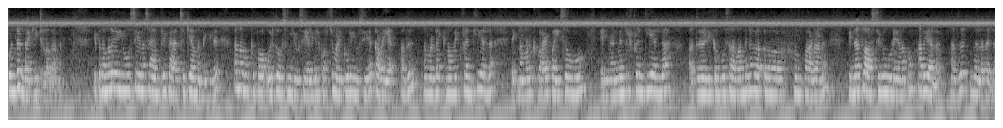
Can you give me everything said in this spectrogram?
കൊണ്ട് ഉണ്ടാക്കിയിട്ടുള്ളതാണ്. ഇപ്പോൾ നമ്മൾ യൂസ് ചെയ്യുന്ന സാനിറ്ററി പാഡ്സ് ഒക്കെ ആണെന്നുണ്ടെങ്കിൽ അത് നമുക്കിപ്പോൾ ഒരു ദിവസം യൂസ് ചെയ്യുക അല്ലെങ്കിൽ കുറച്ച് മണിക്കൂർ യൂസ് ചെയ്യുക കളയുക അത് നമ്മളുടെ എക്കണോമിക് ഫ്രണ്ട്ലി അല്ല. ലൈക്ക് നമ്മൾ കുറേ പൈസ പോവും. എൻവയോൺമെന്റൽ ഫ്രണ്ട്ലി അല്ല. അത് ഡീകമ്പോസ് ആവാൻ തന്നെ പാടാണ്. പിന്നെ അത് പ്ലാസ്റ്റിക്കും കൂടിയാണ്. അപ്പം അറിയാമല്ലോ അത് നല്ലതല്ല.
